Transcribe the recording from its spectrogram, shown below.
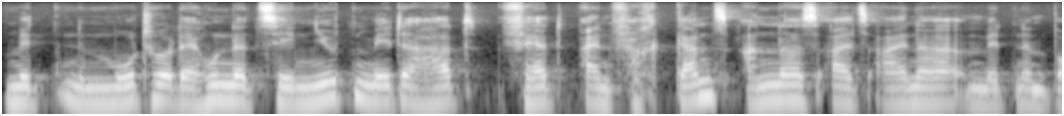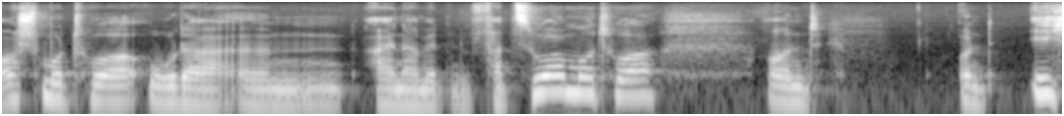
mit einem Motor, der 110 Newtonmeter hat, fährt einfach ganz anders als einer mit einem Bosch-Motor oder äh, einer mit einem Fazua-Motor. Und, und ich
